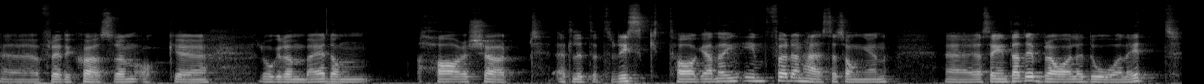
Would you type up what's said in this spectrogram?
eh, Fredrik Sjöström och eh, Roger Rönnberg de har kört ett litet risktagande in- inför den här säsongen. Jag säger inte att det är bra eller dåligt.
